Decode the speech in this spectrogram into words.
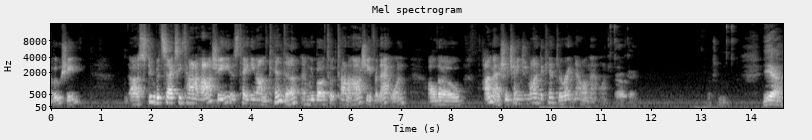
Ibushi. Uh, Stupid Sexy Tanahashi is taking on Kenta, and we both took Tanahashi for that one. Although I'm actually changing mine to Kenta right now on that one. okay. Yeah,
